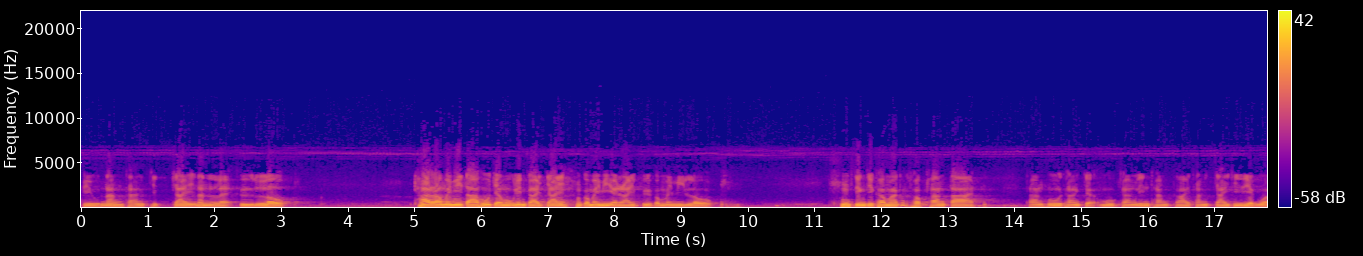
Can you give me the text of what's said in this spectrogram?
ผิวหนังทางจิตใจนั่นแหละคือโลก ถ้าเราไม่มีตาหูจมูกลิ้นกายใจ มันก็ไม่มีอะไรคือก็ไม่มีโลก สิ่งที่เข้ามากระทบทางตา ทางหูทางจมูกทางลิ้นทางกายทางใจที่เรียกว่า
